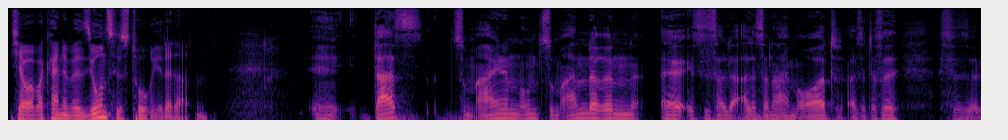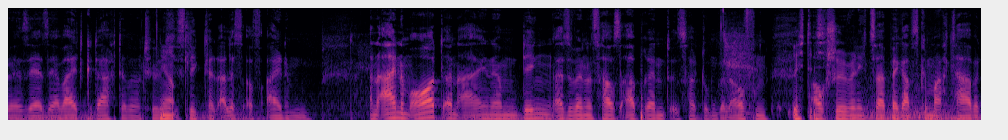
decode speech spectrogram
Ich habe aber keine Versionshistorie der Daten. Äh, Das zum einen und zum anderen äh, ist es halt alles an einem Ort. Also das ist, das ist äh, sehr, sehr weit gedacht, aber natürlich, Ja. es liegt halt alles auf einem, an einem Ort, an einem Ding. Also wenn das Haus abbrennt, ist halt dumm gelaufen. Richtig. Auch schön, wenn ich zwei Backups gemacht habe.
